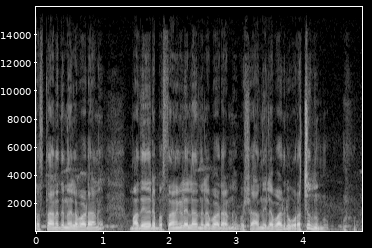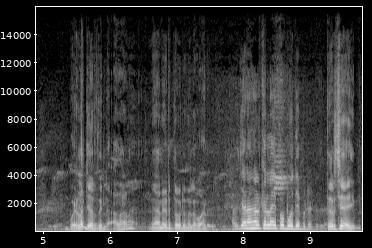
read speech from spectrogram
പ്രസ്ഥാനത്തിന്റെ നിലപാടാണ്. മതേതര പ്രസ്ഥാനങ്ങളെല്ലാം നിലപാടാണ്. പക്ഷേ ആ നിലപാടിൽ ഉറച്ചു നിന്നു. വെള്ളം ചേർത്തില്ല. അതാണ് ഞാൻ എടുത്ത ഒരു നിലപാട്. ജനങ്ങൾക്കെല്ലാം ഇപ്പോൾ ബോധ്യപ്പെട്ടിട്ടില്ല. തീർച്ചയായും.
